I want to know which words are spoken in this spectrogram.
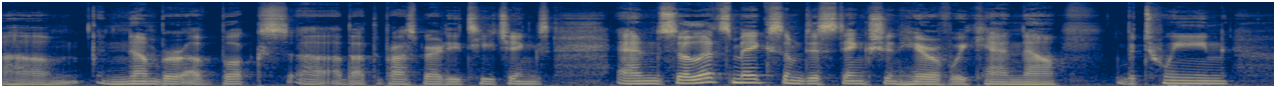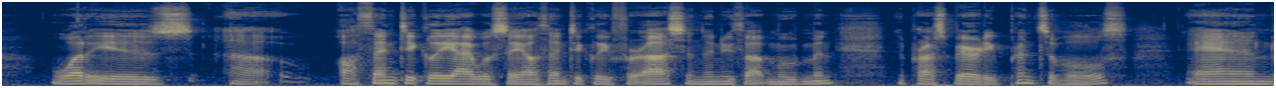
um, number of books uh, about the prosperity teachings, and so let's make some distinction here, if we can, now between what is uh, authentically, I will say authentically for us in the New Thought movement, the prosperity principles, and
